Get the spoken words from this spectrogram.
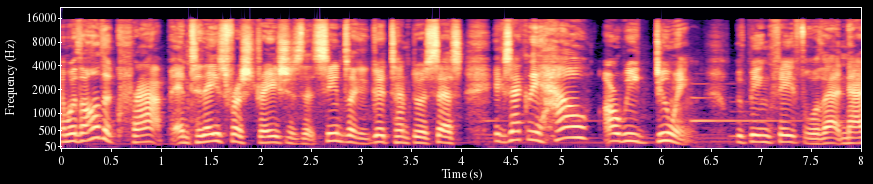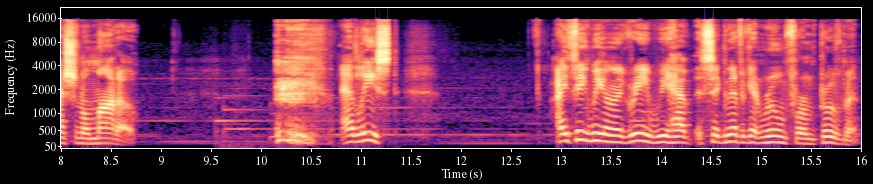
And with all the crap and today's frustrations, that seems like a good time to assess exactly how are we doing with being faithful with that national motto. At least, I think we can agree we have significant room for improvement.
